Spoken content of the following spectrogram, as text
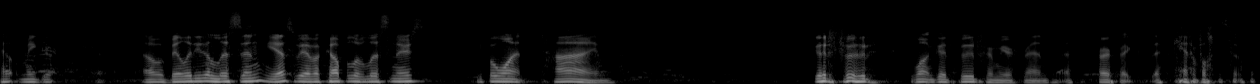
Help me grow. Uh, oh, ability to listen. Yes, we have a couple of listeners. People want time. Good food. You want good food from your friend. That's perfect. That's cannibalism.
